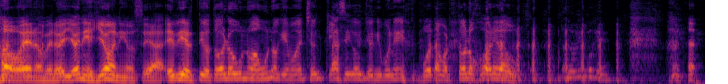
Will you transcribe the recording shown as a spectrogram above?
No, bueno, pero Johnny es Johnny, o sea, es divertido. Todo lo uno a uno que hemos hecho en clásicos, Johnny pone, vota por todos los jugadores de la U. Da lo mismo que.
